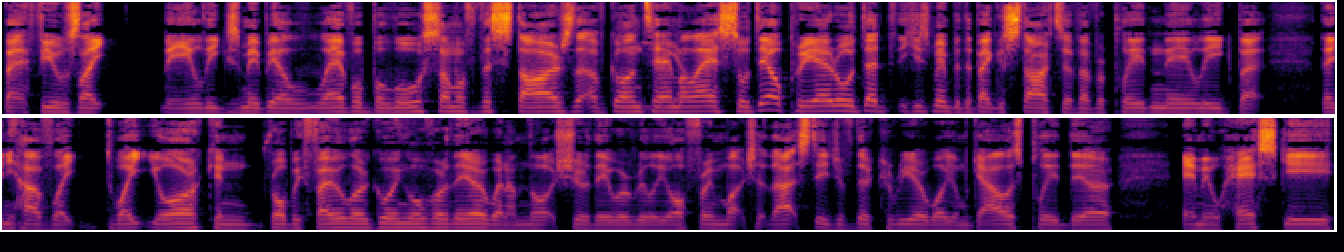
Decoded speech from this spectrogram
but it feels like the A League's maybe a level below some of the stars that have gone to yep. MLS. So Del Piero did, he's maybe the biggest star to have ever played in the A League, but then you have like Dwight Yorke and Robbie Fowler going over there when I'm not sure they were really offering much at that stage of their career. William Gallas played there. Emile Heskey.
